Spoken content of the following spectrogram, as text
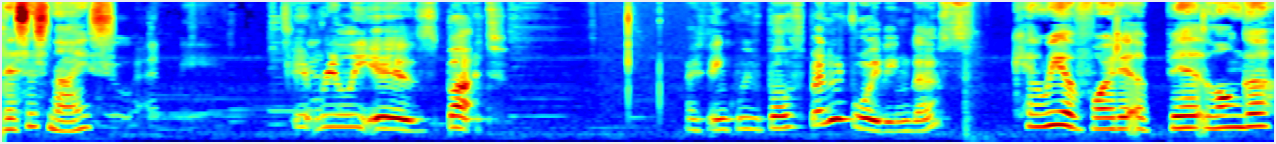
This is nice. you and me. It really is, but I think we've both been avoiding this. Can we avoid it a bit longer?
